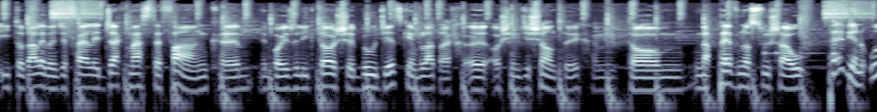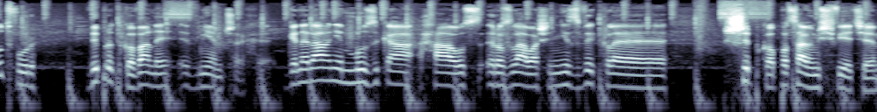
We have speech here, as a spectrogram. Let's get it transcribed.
i to dalej będzie Felek Jackmaster Funk, y, bo jeżeli ktoś był dzieckiem w latach y, 80., y, to mm, na pewno słyszał pewien utwór wyprodukowany w Niemczech. Generalnie muzyka house rozlała się niezwykle szybko po całym świecie.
